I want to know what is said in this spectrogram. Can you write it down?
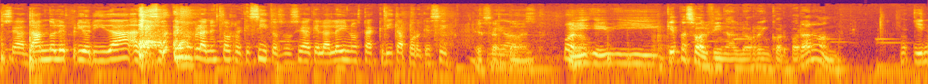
o sea, dándole prioridad a que se cumplan estos requisitos, o sea, que la ley no está escrita porque sí. Exactamente. digamos. Bueno, ¿Y, y- y qué pasó al final? ¿Lo reincorporaron? Y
